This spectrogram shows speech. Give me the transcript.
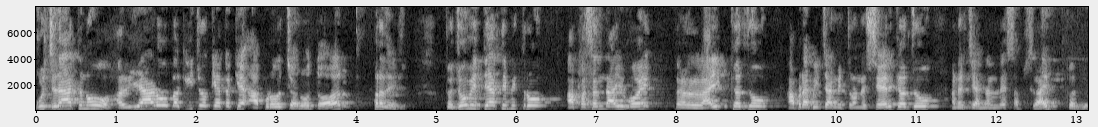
ગુજરાતનો હરિયાળો બગીચો કે તો કે આપણો ચરોતર પ્રદેશ. તો જો વિદ્યાર્થી મિત્રો આ પસંદ આવ્યું હોય તો લાઈક કરજો, આપણા બીજા મિત્રોને શેર કરજો અને ચેનલને સબસ્ક્રાઈબ કરજો.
